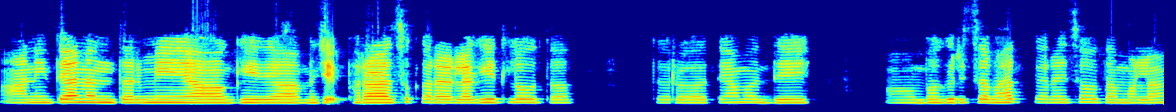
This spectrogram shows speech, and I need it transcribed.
आणि त्यानंतर मी घे म्हणजे फराळाचं करायला घेतलं होतं. तर त्यामध्ये भगरीचा भात करायचा होता मला.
